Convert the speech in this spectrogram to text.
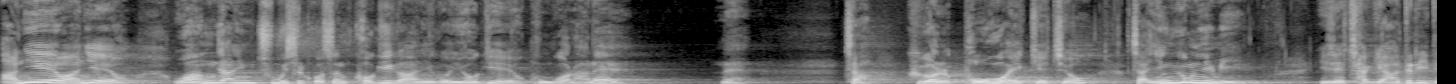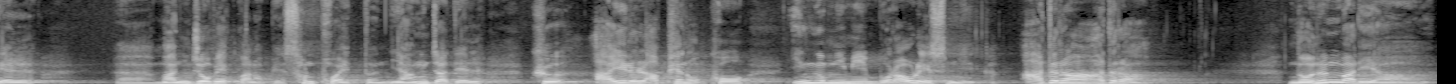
아니에요, 아니에요. 왕자님 주무실 곳은 거기가 아니고 여기에요. 궁궐 안에. 네. 자, 그걸 보고했겠죠. 자, 임금님이 이제 자기 아들이 될 어, 만조백관 앞에 선포했던 양자 될 그 아이를 앞에 놓고 임금님이 뭐라고 그랬습니까? 아들아, 아들아, 너는 말이야,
